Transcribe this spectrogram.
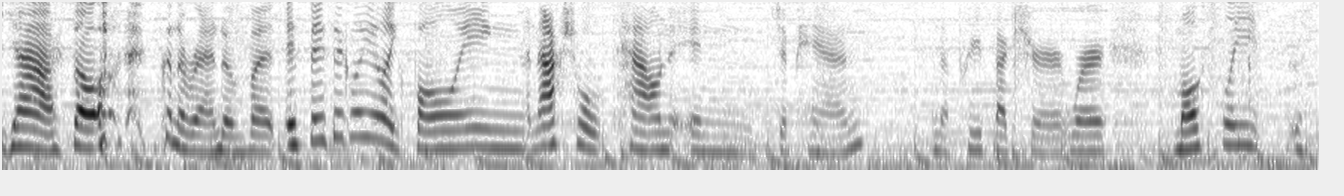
Yeah, so it's kind of random, but it's basically like following an actual town in Japan, in a prefecture, where mostly this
